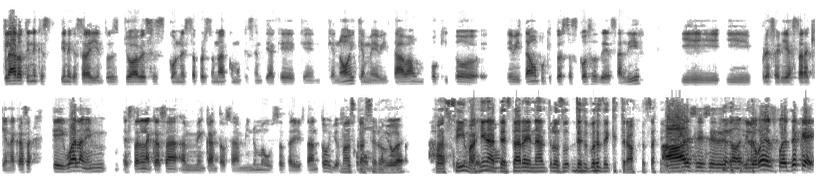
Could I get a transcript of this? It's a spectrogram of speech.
Claro, tiene que, tiene que estar ahí. Entonces yo a veces con esta persona como que sentía que, que, que no y que me evitaba un poquito, evitaba un poquito estas cosas de salir y, y, prefería estar aquí en la casa. Que igual a mí estar en la casa a mí me encanta, o sea, a mí no me gusta salir tanto. Yo Más soy como pues sí, imagínate estar en antros después de que trabajas ahí. Ay, sí, sí, no. Y luego después de que,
